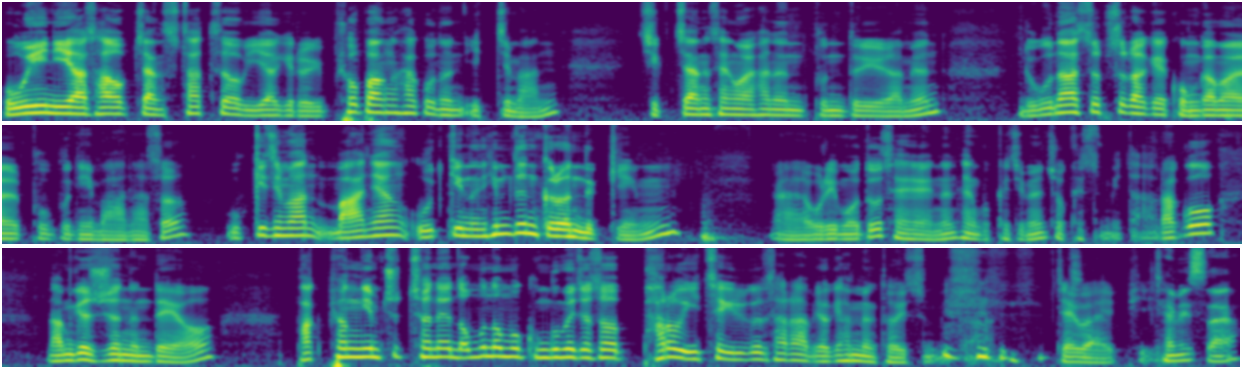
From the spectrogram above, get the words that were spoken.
5인 이하 사업장 스타트업 이야기를 표방하고는 있지만 직장 생활하는 분들이라면 누구나 씁쓸하게 공감할 부분이 많아서 웃기지만 마냥 웃기는 힘든 그런 느낌. 아, 우리 모두 새해에는 행복해지면 좋겠습니다. 라고 남겨주셨는데요. 박평님 추천에 너무너무 궁금해져서 바로 이 책 읽은 사람 여기 한 명 더 있습니다. JYP. 재밌어요?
